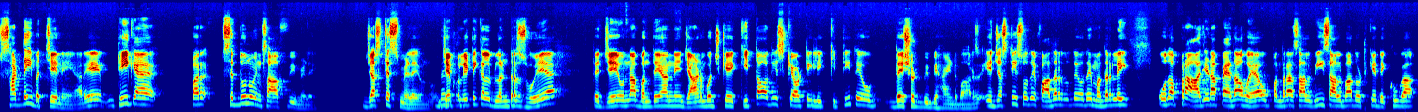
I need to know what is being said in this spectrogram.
ਸਾਡੇ ਹੀ ਬੱਚੇ ਨੇ ਯਾਰ ਇਹ ਠੀਕ ਹੈ ਪਰ ਸਿੱਧੂ ਨੂੰ ਇਨਸਾਫ ਵੀ ਮਿਲੇ। ਜਸਟਿਸ ਮਿਲੇ ਉਹਨੂੰ। ਜੇ ਪੋਲੀਟੀਕਲ ਬਲੰਡਰਸ ਹੋਏ ਆ ਤੇ ਜੇ ਉਹਨਾਂ ਬੰਦਿਆਂ ਨੇ ਜਾਣਬੁੱਝ ਕੇ ਕੀਤਾ ਉਹਦੀ ਸਿਕਿਉਰਿਟੀ ਲੀਕ ਕੀਤੀ ਤੇ ਉਹ ਦੇ ਸ਼ੁੱਡ ਬੀ ਬਿਹਾਈਂਡ ਬਾਰਸ ਇਹ ਜਸਟਿਸ ਉਹਦੇ ਫਾਦਰ ਤੇ ਉਹਦੇ ਮਦਰ ਲਈ ਉਹਦਾ ਭਰਾ ਜਿਹੜਾ ਪੈਦਾ ਹੋਇਆ ਉਹ 15 ਸਾਲ 20 ਸਾਲ ਬਾਅਦ ਉੱਠ ਕੇ ਦੇਖੂਗਾ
